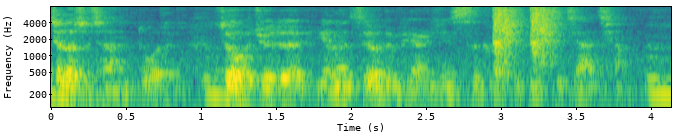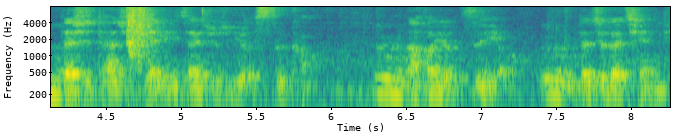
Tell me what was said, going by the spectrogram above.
这个是差很多的。所以我觉得言论自由跟批判性思考是彼此加强，嗯但是它是建立在就是有思考，嗯。然后有自由嗯。的这个前提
